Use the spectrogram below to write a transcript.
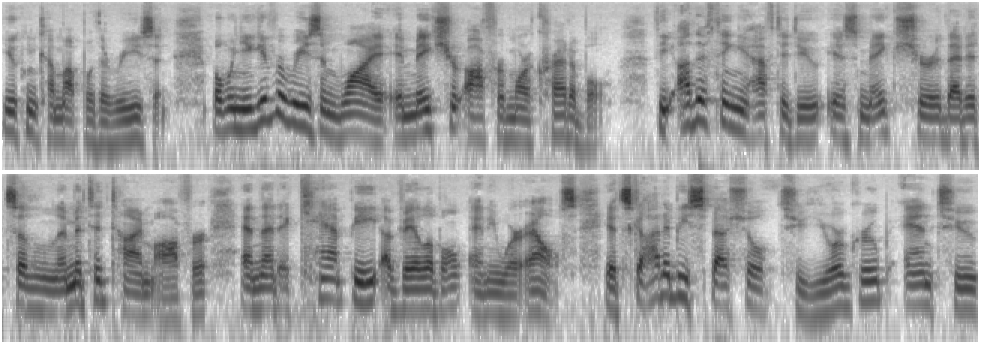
You can come up with a reason. But when you give a reason why, it makes your offer more credible. The other thing you have to do is make sure that it's a limited time offer and that it can't be available anywhere else. It's got to be special to your group and to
